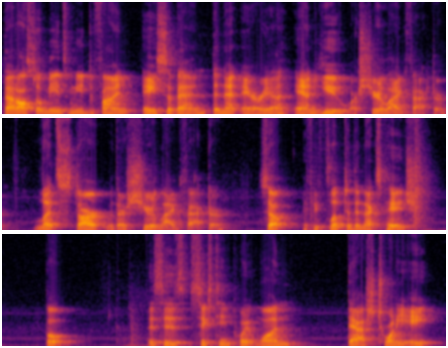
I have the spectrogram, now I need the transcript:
That also means we need to find A sub n, the net area, and U, our shear lag factor. Let's start with our shear lag factor. So if we flip to the next page, boom. This is 16.1 28.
